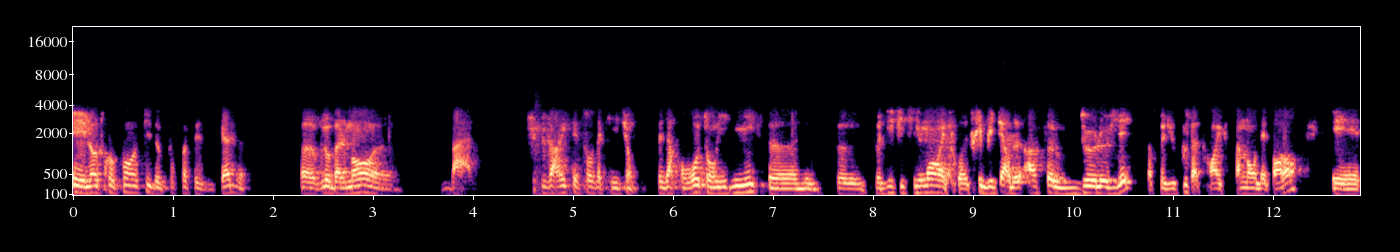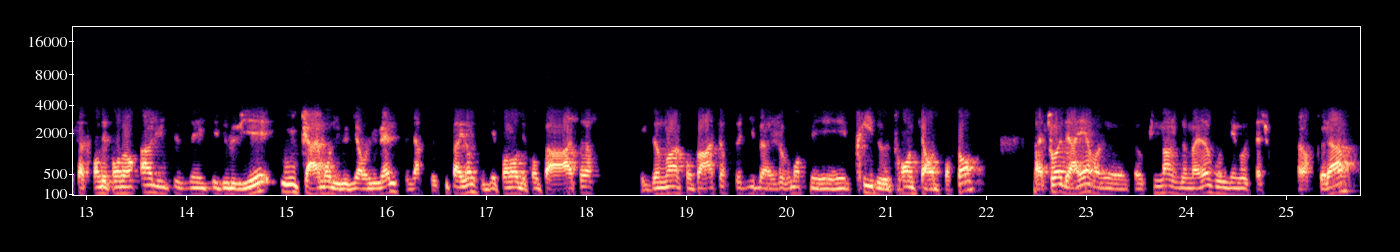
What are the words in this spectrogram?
Et l'autre point aussi de pourquoi Facebook Ads, euh, globalement, euh, bah, tu varies tes sources d'acquisition. C'est-à-dire qu'en gros, ton lead mix euh, peut, peut, difficilement être tributaire de un seul ou deux leviers, parce que du coup, ça te rend extrêmement dépendant. Et ça te rend dépendant, un, d'une saisonnalité de levier, ou carrément du levier en lui-même. C'est-à-dire que si, par exemple, tu es dépendant des comparateurs, et que demain, un comparateur te dit, bah, j'augmente mes prix de 30-40%, bah, toi, derrière, euh, tu aucune marge de manœuvre ou de négociation. Alors que là,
